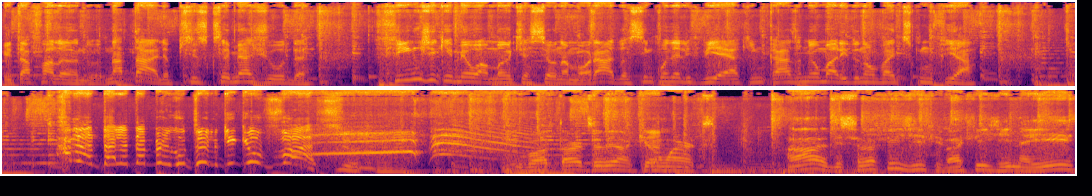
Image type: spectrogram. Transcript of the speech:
E tá falando, Natália, eu preciso que você me ajuda. Finge que meu amante é seu namorado, assim quando ele vier aqui em casa, meu marido não vai desconfiar. Eu. Boa tarde, Juliano. Aqui é o Marcos. Ah, deixa ela fingir, filho. vai fingindo aí.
